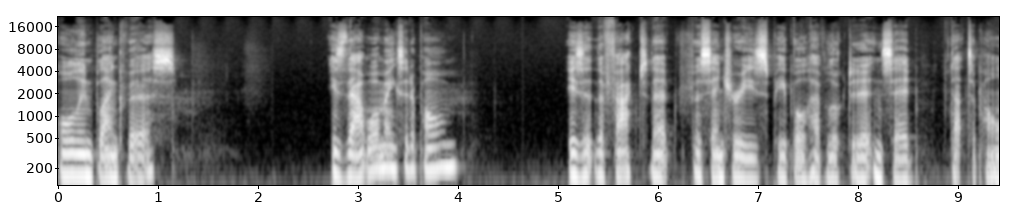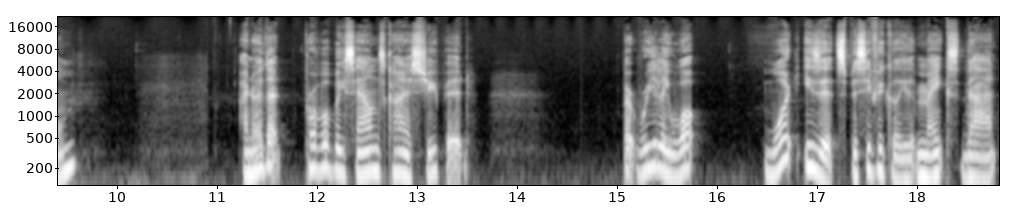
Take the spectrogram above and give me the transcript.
all in blank verse. Is that what makes it a poem? Is it the fact that for centuries people have looked at it and said, that's a poem? I know that probably sounds kind of stupid, but really, what what is it specifically that makes that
